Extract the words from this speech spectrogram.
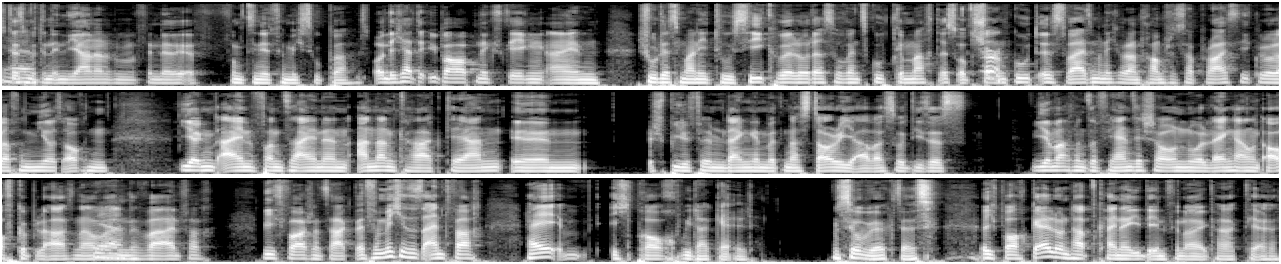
Das ja. mit den Indianern finde funktioniert für mich super. Und ich hatte überhaupt nichts gegen ein Schuh des Manitou Sequel oder so, wenn es gut gemacht ist. Ob es sure. dann gut ist, weiß man nicht. Oder ein Traumschiff Surprise Sequel oder von mir aus auch ein irgendeinen von seinen anderen Charakteren in Spielfilmlänge mit einer Story, aber so dieses wir machen unsere Fernsehshow nur länger und aufgeblasen, aber ja. war einfach wie ich es vorher schon sagte. Für mich ist es einfach, hey, ich brauche wieder Geld. So wirkt es. Ich brauche Geld und habe keine Ideen für neue Charaktere.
